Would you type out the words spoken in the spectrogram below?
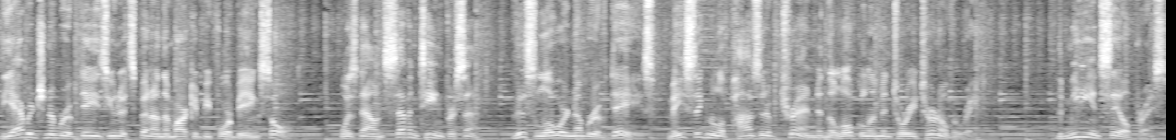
the average number of days units spent on the market before being sold was down 17%. This lower number of days may signal a positive trend in the local inventory turnover rate. The median sale price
